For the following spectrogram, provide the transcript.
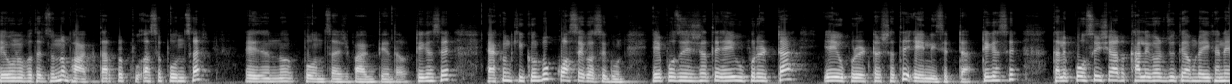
এই অনুপাতের জন্য ভাগ। তারপর আছে পঞ্চাশ। এই জন্য পঞ্চাশ ভাগ দিয়ে দাও। ঠিক আছে? এখন কি করব? কষে কষে গুণ। এই পঁচিশের সাথে এই উপরেরটা, এই উপরেরটার সাথে এই নিচেরটা। ঠিক আছে? তাহলে পঁচিশ আর খালি ঘর যদি আমরা এখানে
